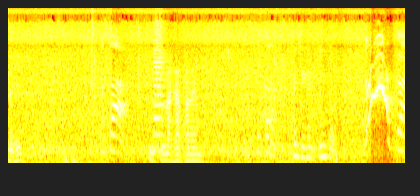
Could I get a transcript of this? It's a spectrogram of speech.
দেখি। তুমি খাও।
